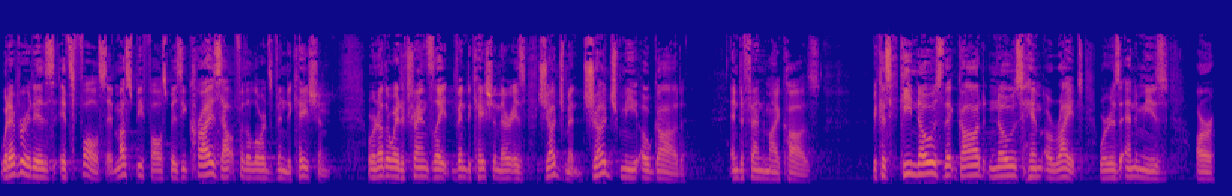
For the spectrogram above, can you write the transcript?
Whatever it is, it's false. It must be false because he cries out for the Lord's vindication. Or another way to translate vindication there is judgment. Judge me, O God, and defend my cause because he knows that God knows him aright, where his enemies are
